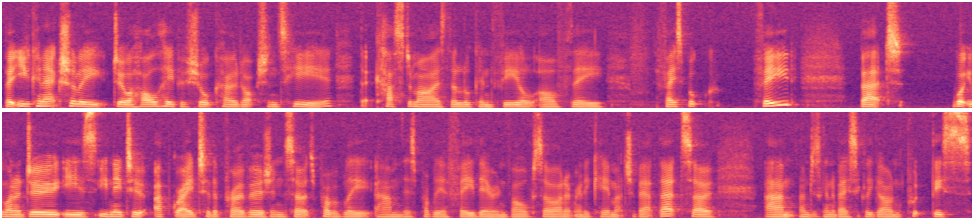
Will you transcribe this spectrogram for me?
But you can actually do a whole heap of shortcode options here that customize the look and feel of the Facebook feed. But what you want to do is you need to upgrade to the pro version so it's probably um, there's probably a fee there involved so I don't really care much about that. So um, I'm just going to basically go and put this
